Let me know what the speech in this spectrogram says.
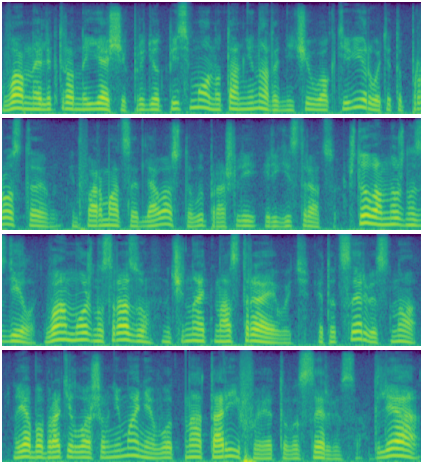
вам на электронный ящик придет письмо, но там не надо ничего активировать, это просто информация для вас, что вы прошли регистрацию. Что вам нужно сделать? Вам можно сразу начинать настраивать этот сервис, но я бы обратил ваше внимание вот на тарифы этого сервиса. Для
